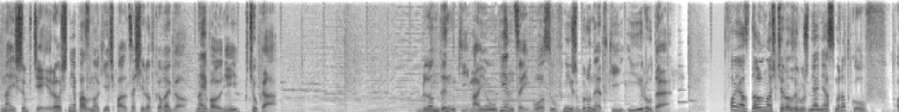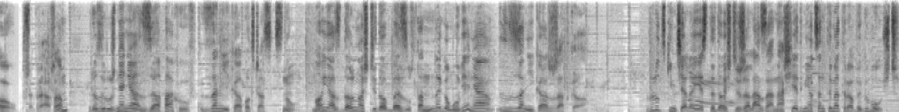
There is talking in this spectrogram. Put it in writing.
Najszybciej rośnie paznokieć palca środkowego, najwolniej kciuka. Blondynki mają więcej włosów niż brunetki i rude. Twoja zdolność rozróżniania smrodków, o, przepraszam, rozróżniania zapachów zanika podczas snu. Moja zdolność do bezustannego mówienia zanika rzadko. W ludzkim ciele jest dość żelaza na 7-centymetrowy gwóźdź.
